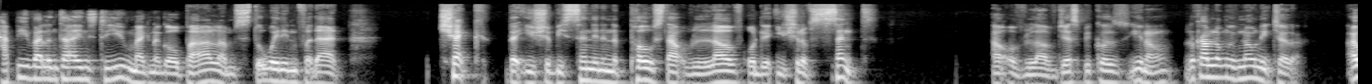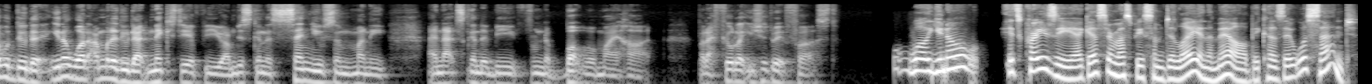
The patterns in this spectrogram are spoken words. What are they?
Happy Valentine's to you, Magna Gopal. I'm still waiting for that check that you should be sending in the post out of love or that you should have sent out of love just because, you know, look how long we've known each other. I would do that. You know what? I'm going to do that next year for you. I'm just going to send you some money and that's going to be from the bottom of my heart. But I feel like you should do it first. Well, you know, it's crazy. I guess there must be some delay in the mail because it was sent.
